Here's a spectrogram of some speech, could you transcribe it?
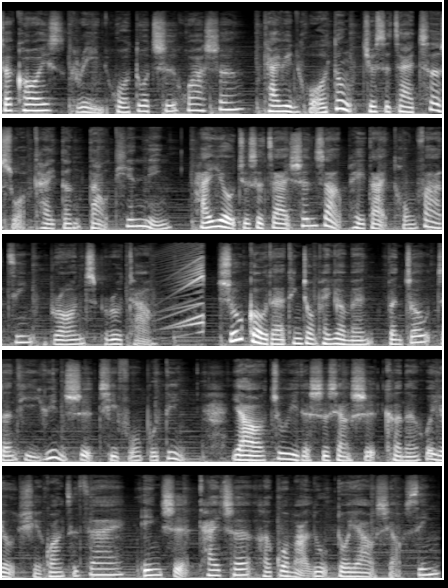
（turquoise green） 或多吃花生。开运活动就是在厕所开灯到天明，还有就是在身上佩戴铜发晶 （bronze rutil）。属狗的听众朋友们，本周整体运势起伏不定，要注意的事项是可能会有血光之灾，因此开车和过马路都要小心。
